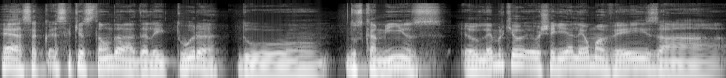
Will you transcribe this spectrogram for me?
É, essa, essa questão da, da leitura do, dos caminhos. Eu lembro que eu, eu cheguei a ler uma vez a,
